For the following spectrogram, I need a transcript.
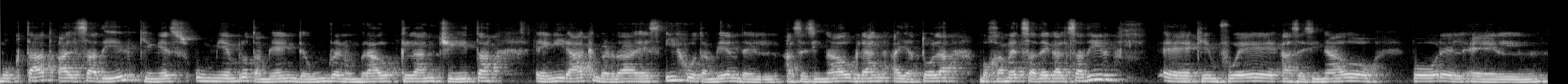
Muqtad al-Sadir, quien es un miembro también de un renombrado clan chiita en Irak, ¿verdad? Es hijo también del asesinado gran ayatollah Mohammed Sadegh al-Sadir, eh, quien fue asesinado por el,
